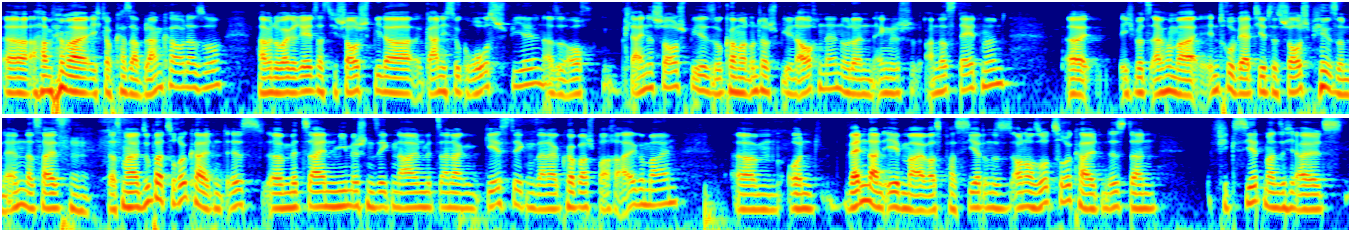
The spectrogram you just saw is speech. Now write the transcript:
äh, haben wir mal, ich glaube Casablanca oder so, haben wir darüber geredet, dass die Schauspieler gar nicht so groß spielen, also auch ein kleines Schauspiel, so kann man Unterspielen auch nennen oder in Englisch Understatement. Äh, ich würde es einfach mal introvertiertes Schauspiel so nennen. Das heißt, dass man halt super zurückhaltend ist äh, mit seinen mimischen Signalen, mit seiner Gestik und seiner Körpersprache allgemein. Ähm, und wenn dann eben mal was passiert und es auch noch so zurückhaltend ist, dann fixiert man sich als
